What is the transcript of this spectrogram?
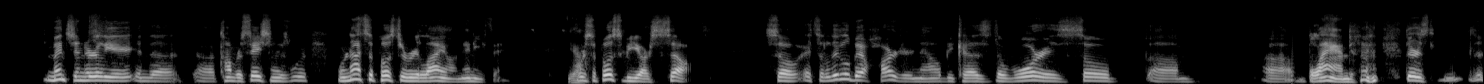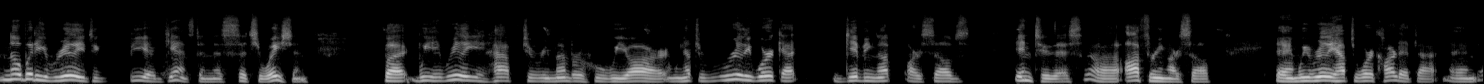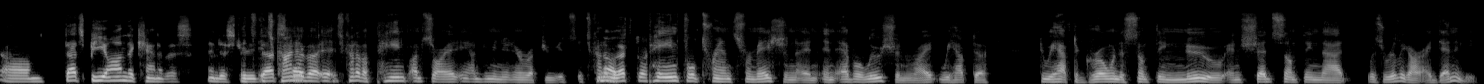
mentioned earlier in the uh, conversation is we're we're not supposed to rely on anything yeah. we're supposed to be ourselves so it's a little bit harder now because the war is so um, uh, bland. There's nobody really to be against in this situation. But we really have to remember who we are and we have to really work at giving up ourselves into this, uh, offering ourselves. And we really have to work hard at that. And um, that's beyond the cannabis industry. It's, that's kind like, of a it's kind of a pain. I'm sorry, I didn't mean to interrupt you. It's it's kind no, of a painful transformation and, and evolution, right? We have to do we have to grow into something new and shed something that was really our identity.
